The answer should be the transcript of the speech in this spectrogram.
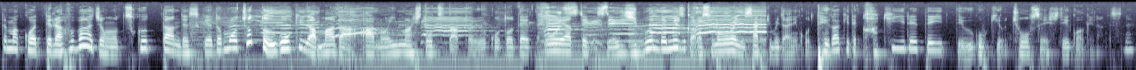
でまあ、こうやってラフバージョンを作ったんですけどもちょっと動きがまだあの今一つだということでこうやってですね自分で自らその上にさっきみたいにこう手書きで書き入れていって動きを調整していくわけなんですね。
